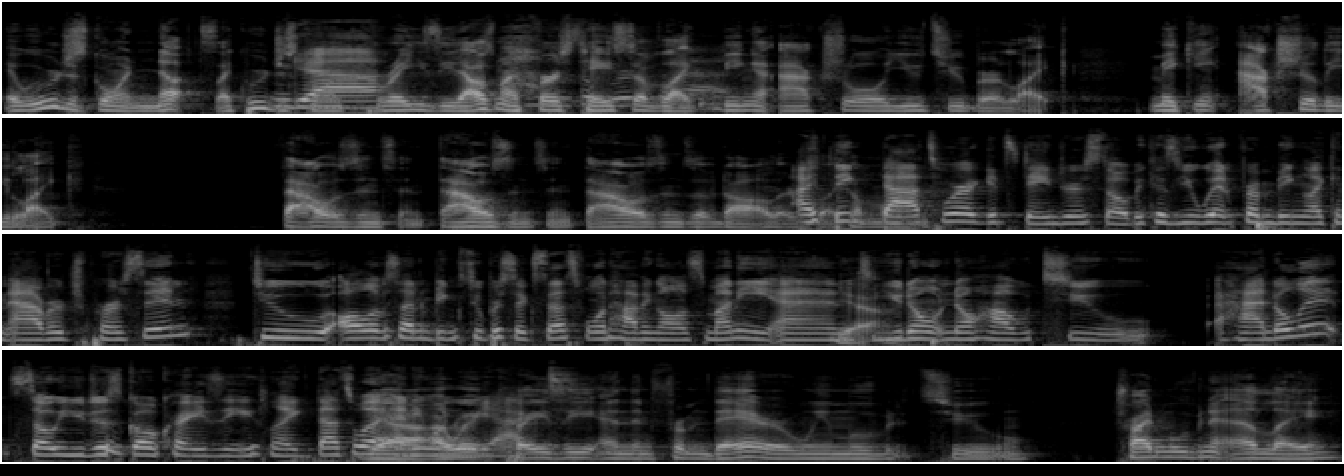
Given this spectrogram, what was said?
And we were just going nuts. Like we were just Yeah. going crazy. That was my first taste of like that. being an actual YouTuber, like making actually like thousands and thousands and thousands of dollars. I like, think that's where it gets dangerous though, because you went from being like an average person to all of a sudden being super successful and having all this money, and Yeah. you don't know how to handle it, so you just go crazy. Like that's what yeah, anyone I went reacts. crazy, and then from there we moved to tried moving to LA,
